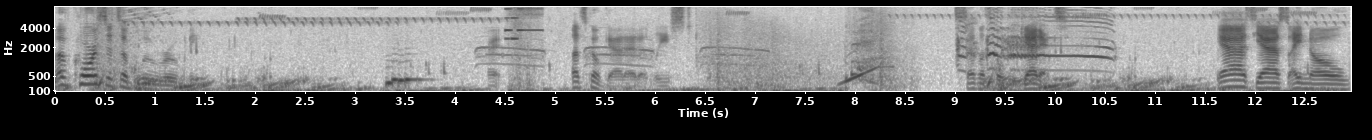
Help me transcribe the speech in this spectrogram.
Of course it's a blue ruby. Alright. Let's go get it, at least. Said let's go get it. Yes, yes, I know.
